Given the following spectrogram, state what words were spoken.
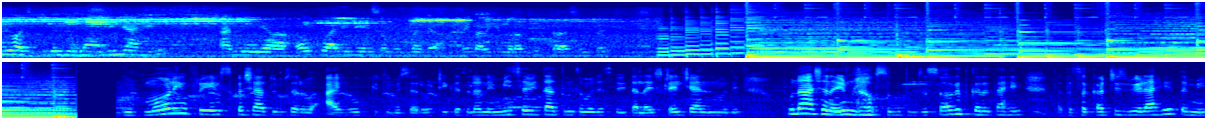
मी हॉस्पिटलमध्ये आलेली आहे. आणि अंकू आलेली आहे सोबत माझ्या आणि कारण की मला खूप त्रास होतो गुड मॉर्निंग फ्रेंड्स कशा आहात तुम्ही सर्व? आय होप की तुम्ही सर्व ठीक असेल. आणि मी सविता तुमचं माझ्या सविता लाईफस्टाईल चॅनलमध्ये पुन्हा अशा नवीन ब्लॉगसोबत तुमचं स्वागत करत आहे. तर आता सकाळचीच वेळ आहे. तर मी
